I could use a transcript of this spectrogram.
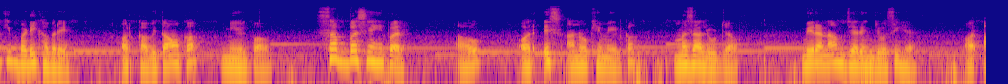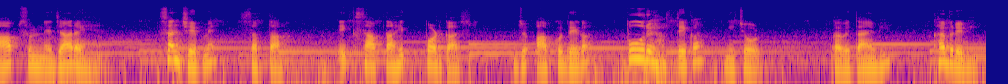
की बड़ी खबरें और कविताओं का मेल पाओ। सब बस यहीं पर। आओ और इस अनोखे मेल का मज़ा लूट जाओ। मेरा नाम जरिन जोशी है और आप सुनने जा रहे हैं संक्षेप में सप्ताह, एक साप्ताहिक पॉडकास्ट जो आपको देगा पूरे हफ़्ते का निचोड़। कविताएँ भी, खबरें भी।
